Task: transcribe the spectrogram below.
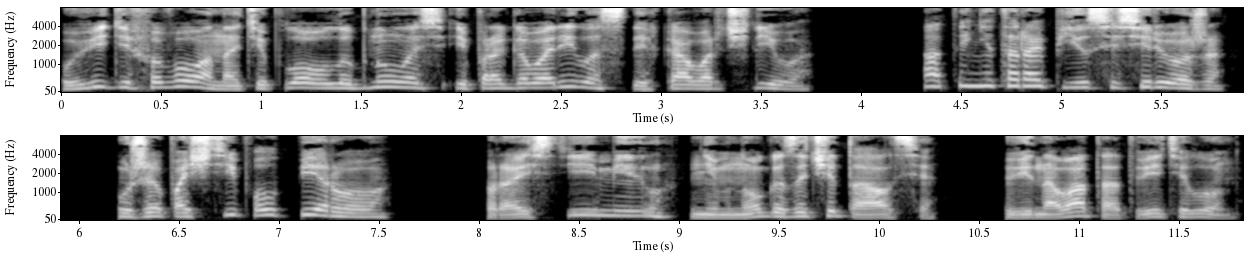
Увидев его, она тепло улыбнулась и проговорила слегка ворчливо. «А ты не торопился, Сережа. Уже почти пол первого». «Прости, Мил, немного зачитался», — виновато ответил он.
